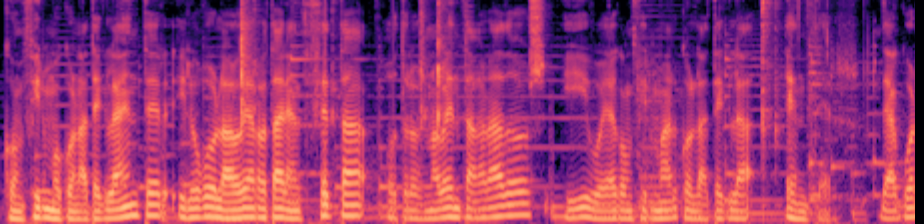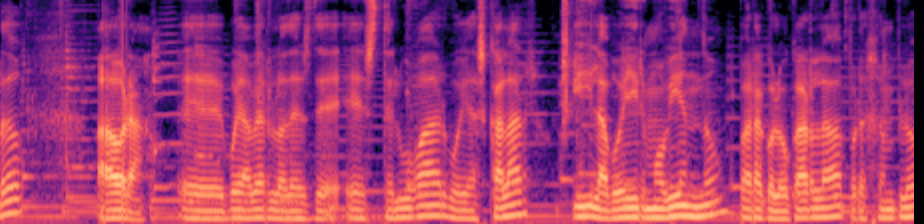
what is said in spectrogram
confirmo con la tecla Enter y luego la voy a rotar en Z otros 90 grados y voy a confirmar con la tecla Enter, ¿de acuerdo? Ahora eh, voy a verlo desde este lugar, voy a escalar y la voy a ir moviendo para colocarla, por ejemplo,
